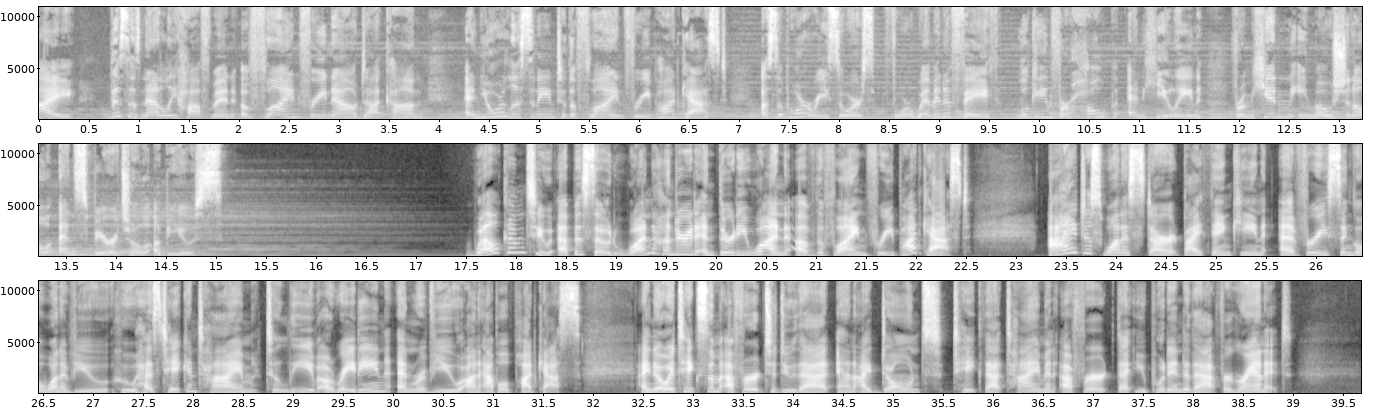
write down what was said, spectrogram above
Hi, this is Natalie Hoffman of FlyingFreeNow.com, and you're listening to the Flying Free Podcast, a support resource for women of faith looking for hope and healing from hidden emotional and spiritual abuse. Welcome to episode 131 of the Flying Free Podcast. I just want to start by thanking every single one of you who has taken time to leave a rating and review on Apple Podcasts. I know it takes some effort to do that, and I don't take that time and effort that you put into that for granted.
